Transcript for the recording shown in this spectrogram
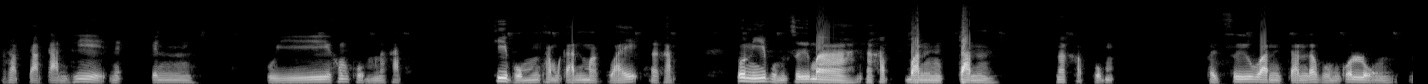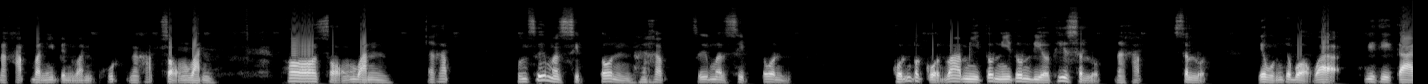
นะครับ จากการที่เนี่ยเป็นปุ๋ยของผมนะครับ ที่ผมทำการหมักไว้นะครับต้นนี้ผมซื้อมานะครับวันจันทร์นะครับ ผมไปซื้อวันจันทร์แล้วผมก็ลงนะครับ วันนี้เป็นวันพุธนะครับสองวัน พอสองวันนะครับ ผมซื้อมาสิบต้นนะครับ ซื้อมาสิบต้น ผลปรากฏว่ามีต้นนี้ต้นเดียวที่สลดนะครับ สลด เดี๋ยวผมจะบอกว่าวิธีการ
